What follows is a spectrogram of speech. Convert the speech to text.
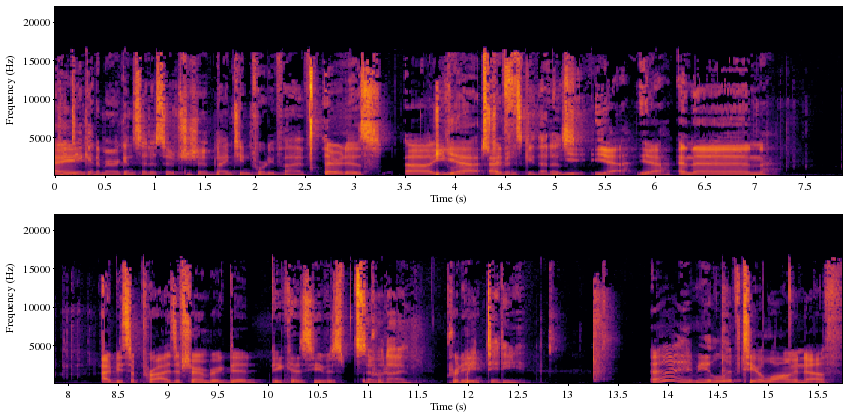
he did get American citizenship, 1945. there it is. Uh, Igor yeah, I- Stravinsky, that is. Y- yeah, yeah. And then I'd be surprised if Schoenberg did because he was so pr- did I. pretty. Wait, did he? Maybe he lived here long enough.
